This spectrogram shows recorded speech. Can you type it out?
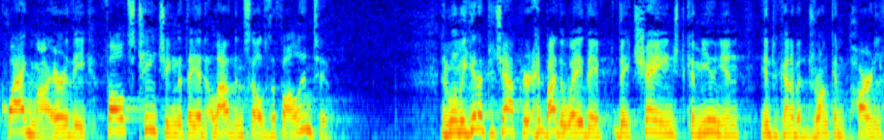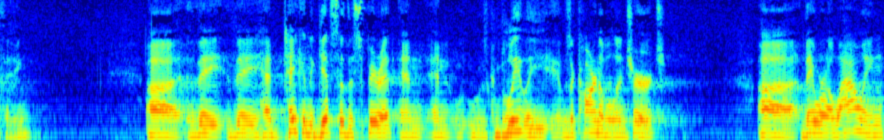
quagmire, the false teaching that they had allowed themselves to fall into. And when we get up to chapter, and by the way, they they changed communion into kind of a drunken party thing. Uh, they they had taken the gifts of the Spirit and and was completely it was a carnival in church. Uh, they were allowing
